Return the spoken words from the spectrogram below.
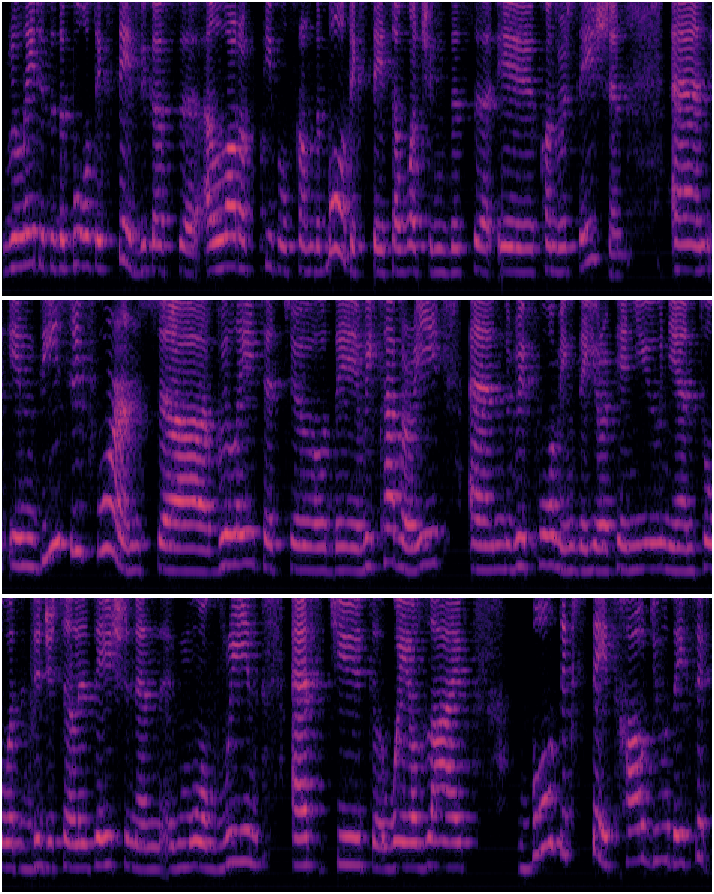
related to the Baltic states, because uh, a lot of people from the Baltic states are watching this uh, conversation. And in these reforms uh, related to the recovery and reforming the European Union towards digitalization and more green attitude, way of life, Baltic states, how do they fit?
